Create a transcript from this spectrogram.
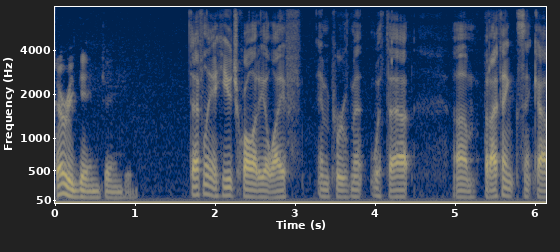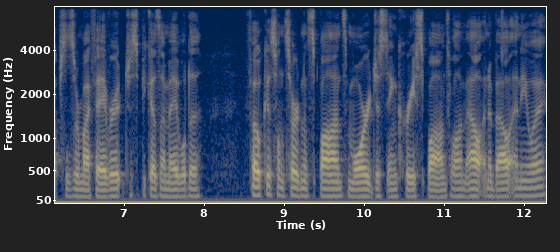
very game changing. definitely a huge quality of life improvement with that. Um, but I think scent capsules are my favorite just because I'm able to focus on certain spawns more, just increase spawns while I'm out and about anyway.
